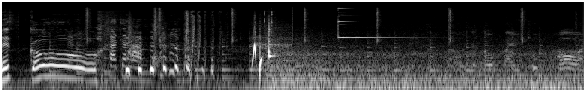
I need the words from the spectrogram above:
let's go ข้าจะหลับเราจะตรงไปชุมพร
